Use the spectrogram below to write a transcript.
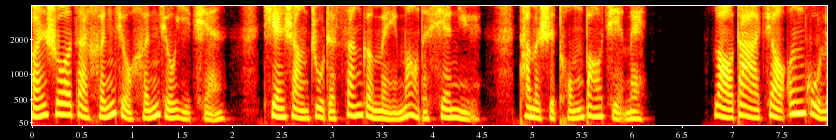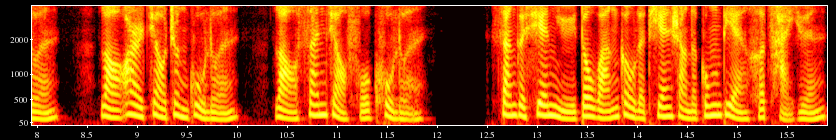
传说在很久很久以前，天上住着三个美貌的仙女，她们是同胞姐妹。老大叫恩固伦，老二叫正固伦，老三叫佛库伦。三个仙女都玩够了天上的宫殿和彩云。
